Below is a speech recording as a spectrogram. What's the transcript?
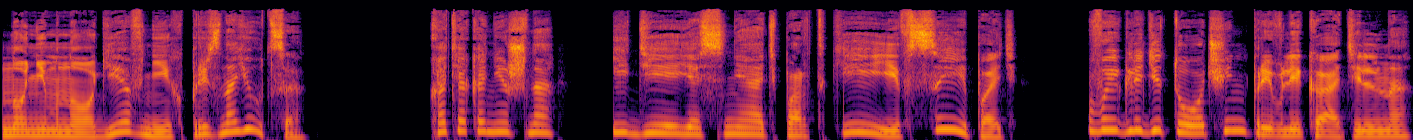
но немногие в них признаются. Хотя, конечно, Идея снять портки и всыпать выглядит очень привлекательно.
